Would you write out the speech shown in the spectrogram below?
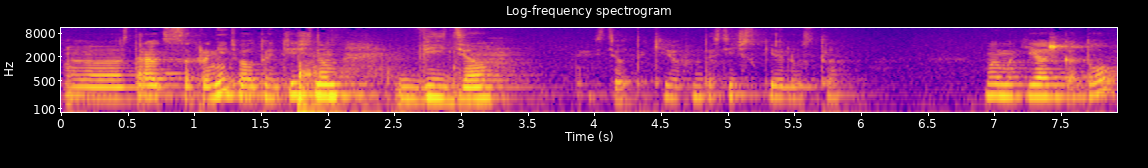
э, стараются сохранить в аутентичном виде. Есть вот такие фантастические люстры. Мой макияж готов.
